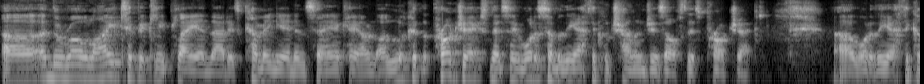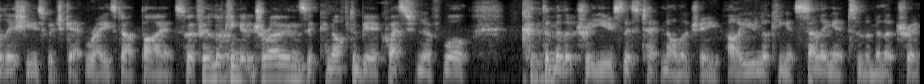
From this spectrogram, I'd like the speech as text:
Uh, and the role I typically play in that is coming in and saying, okay, I'll, I'll, look at the project and then say, what are some of the ethical challenges of this project? Uh, what are the ethical issues which get raised up by it? So, if you're looking at drones, it can often be a question of, well, could the military use this technology? Are you looking at selling it to the military?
